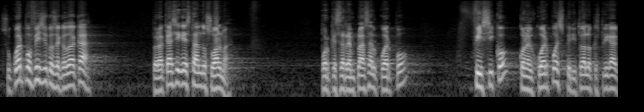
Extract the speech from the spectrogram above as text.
Su cuerpo físico se quedó acá, pero acá sigue estando su alma, porque se reemplaza el cuerpo físico con el cuerpo espiritual, lo que explica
